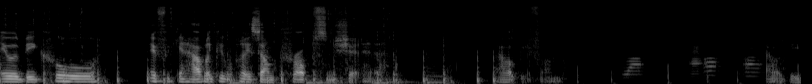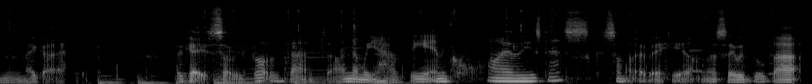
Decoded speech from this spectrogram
it would be cool if we can have like people place down props and shit here. That would be fun. That would be mega epic. Okay, so we've got that done, and we have the inquiries desk somewhere over here. I'm gonna say we build that.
